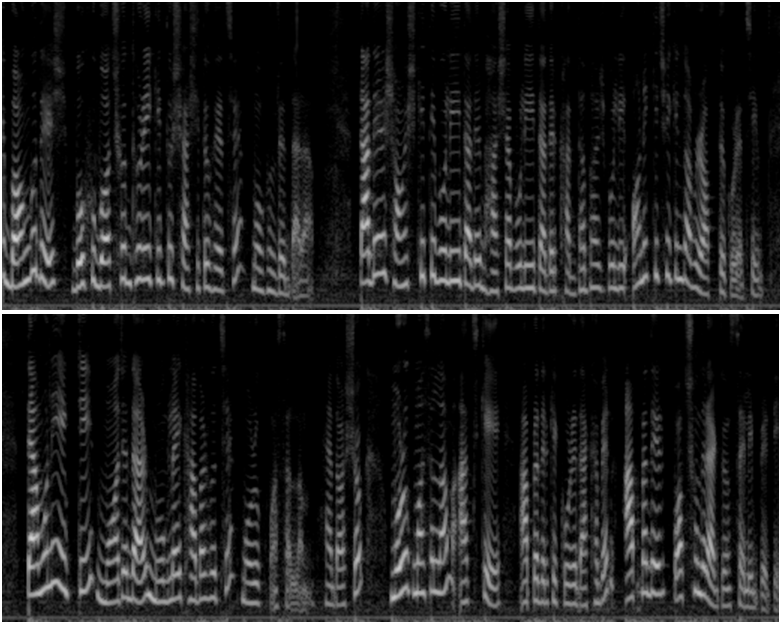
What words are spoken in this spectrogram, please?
এই বঙ্গদেশ বহু বছর ধরেই কিন্তু শাসিত হয়েছে মোগলদের দ্বারা। তাদের সংস্কৃতি বলি, তাদের ভাষা বলি, তাদের খাদ্যাভ্যাস বলি, অনেক কিছুই কিন্তু আমরা রপ্ত করেছি। তেমনই একটি মজাদার মোগলাই খাবার হচ্ছে মোরগ মসাল্লাম। হ্যাঁ দর্শক, মোরগ মসাল্লাম আজকে আপনাদেরকে করে দেখাবেন আপনাদের পছন্দের একজন সেলিব্রিটি।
